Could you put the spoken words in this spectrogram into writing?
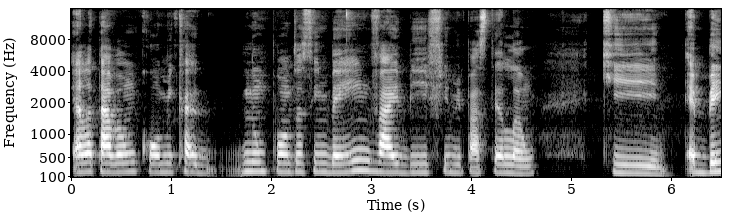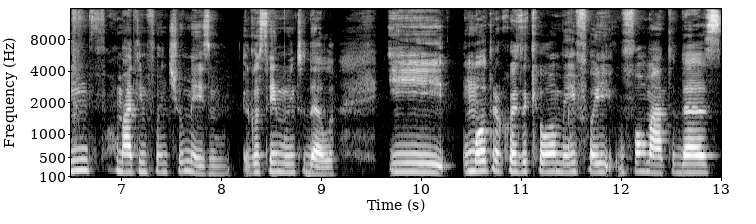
ela tava um cômica num ponto assim bem vibe filme pastelão que é bem formato infantil mesmo. Eu gostei muito dela. E uma outra coisa que eu amei foi o formato das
